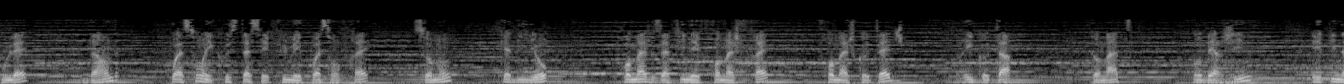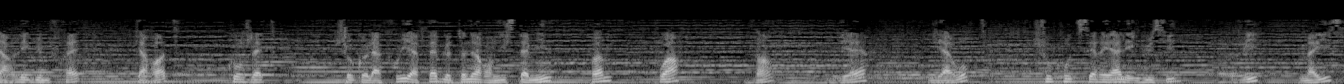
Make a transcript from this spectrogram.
poulet, dinde, poisson et crustacés fumés Poisson frais, saumon, cabillaud, fromages affinés Fromage frais, fromage cottage, ricotta, tomates, aubergines, épinards légumes frais, carottes, courgettes, chocolat fruits à faible teneur en histamine, pommes, poires, vin, bière, yaourt, choucroute céréales et glucides, riz, maïs.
